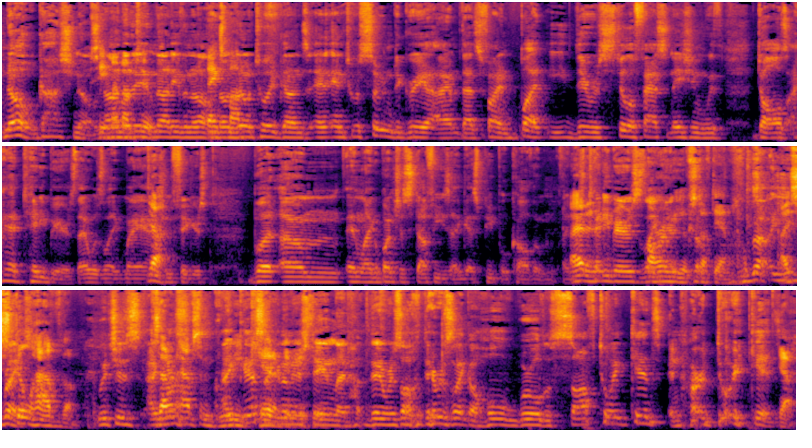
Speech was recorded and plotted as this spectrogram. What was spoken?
No, gosh, no. See, not, not, too. not even at all. Thanks, no, Mom. no toy guns, and, and to a certain degree, I, that's fine. But there was still a fascination with dolls. I had teddy bears. That was like my action Yeah. figures. But um, and like a bunch of stuffies, I guess people call them. I had teddy bears, like army of stuffed animals. Right, I still have them. Which is I, I don't have some greedy I guess I can giving it to understand that there was all there was like a whole world of soft toy kids and hard toy kids. Yeah.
